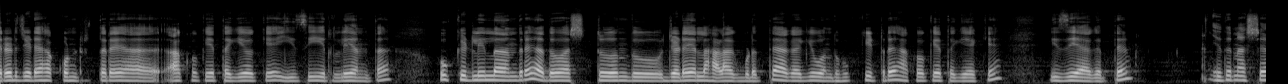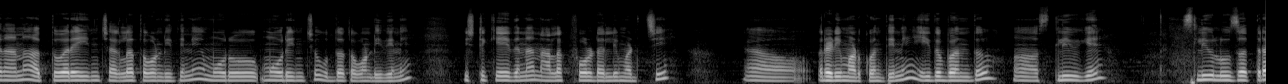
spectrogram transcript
ಎರಡು ಜಡೆ ಹಾಕ್ಕೊಂಡಿರ್ತಾರೆ ಹಾಕೋಕೆ ತೆಗಿಯೋಕ್ಕೆ ಈಸಿ ಇರಲಿ ಅಂತ. ಹುಕ್ ಇಡಲಿಲ್ಲ ಅಂದರೆ ಅದು ಅಷ್ಟೊಂದು ಜಡೆ ಎಲ್ಲ ಹಾಳಾಗ್ಬಿಡುತ್ತೆ. ಹಾಗಾಗಿ ಒಂದು ಹುಕ್ ಇಟ್ಟರೆ ಹಾಕೋಕ್ಕೆ ತೆಗಿಯೋಕ್ಕೆ ಈಸಿ ಆಗುತ್ತೆ. ಇದನ್ನಷ್ಟೇ ನಾನು ಹತ್ತುವರೆ ಇಂಚ್ ಅಗಲ ತೊಗೊಂಡಿದ್ದೀನಿ. ಮೂರು ಮೂರು ಇಂಚು ಉದ್ದ ತೊಗೊಂಡಿದ್ದೀನಿ. ಇಷ್ಟಕ್ಕೆ ಇದನ್ನು ನಾಲ್ಕು ಫೋಲ್ಡಲ್ಲಿ ಮಡಚಿ ರೆಡಿ ಮಾಡ್ಕೊತೀನಿ. ಇದು ಬಂದು ಸ್ಲೀವ್ಗೆ ಸ್ಲೀವ್ ಲೂಸ್ ಹತ್ರ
